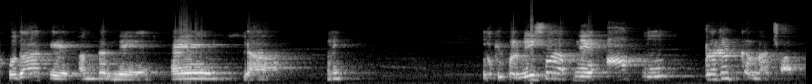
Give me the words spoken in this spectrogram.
खुदा के अंदर में है या नहीं? क्योंकि तो परमेश्वर अपने आप को प्रकट करना चाहता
